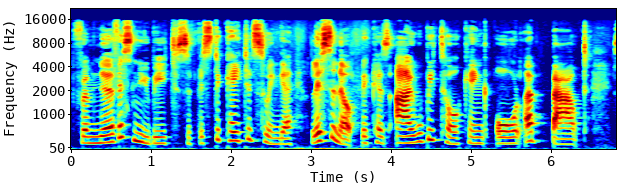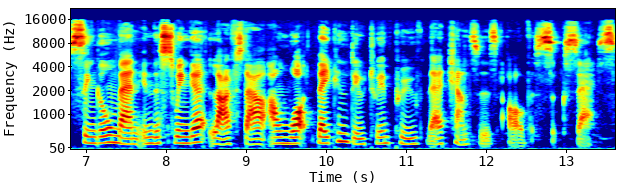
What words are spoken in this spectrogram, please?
from nervous newbie to sophisticated swinger, listen up because I will be talking all about single men in the swinger lifestyle and what they can do to improve their chances of success.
